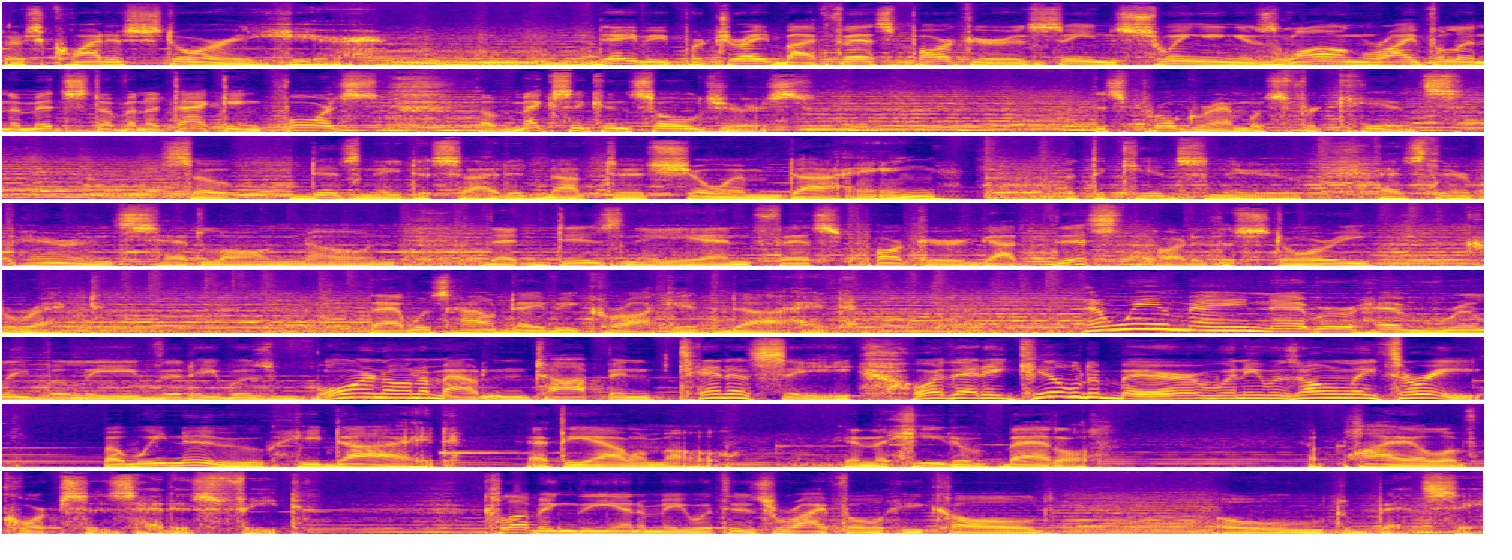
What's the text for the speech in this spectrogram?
There's quite a story here. Davy, portrayed by Fess Parker, is seen swinging his long rifle in the midst of an attacking force of Mexican soldiers. This program was for kids, so Disney decided not to show him dying. But the kids knew, as their parents had long known, that Disney and Fess Parker got this part of the story correct. That was how Davy Crockett died. Now, we may never have really believed that he was born on a mountaintop in Tennessee or that he killed a bear when he was only three, but we knew he died at the Alamo in the heat of battle, a pile of corpses at his feet. Clubbing the enemy with his rifle, he called Old Betsy.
